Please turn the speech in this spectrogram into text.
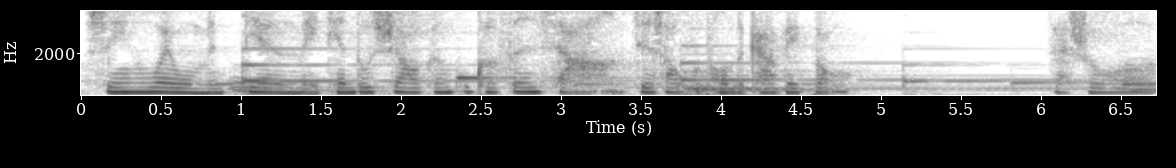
是因为我们店每天都需要跟顾客分享、介绍不同的咖啡豆。再说，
